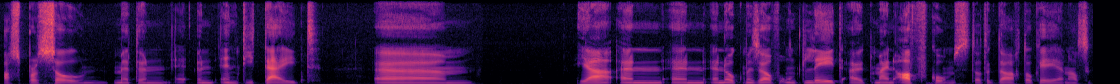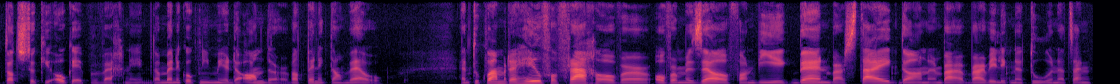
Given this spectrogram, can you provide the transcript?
als persoon met een, een entiteit. Um, ja, en, en, en ook mezelf ontleed uit mijn afkomst. Dat ik dacht, oké, en als ik dat stukje ook even wegneem, dan ben ik ook niet meer de ander. Wat ben ik dan wel? En toen kwamen er heel veel vragen over, over mezelf. Van wie ik ben, waar sta ik dan en waar, waar wil ik naartoe? En dat zijn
